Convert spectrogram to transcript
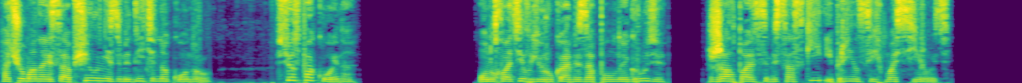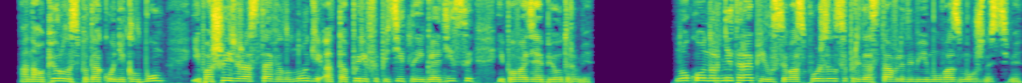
о чем она и сообщила незамедлительно Конору. Все спокойно. Он ухватил ее руками за полные груди, сжал пальцами соски и принялся их массировать. Она уперлась в подоконник лбом и пошире расставила ноги, оттопырив аппетитные ягодицы и поводя бедрами. Но Конор не торопился воспользоваться предоставленными ему возможностями.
